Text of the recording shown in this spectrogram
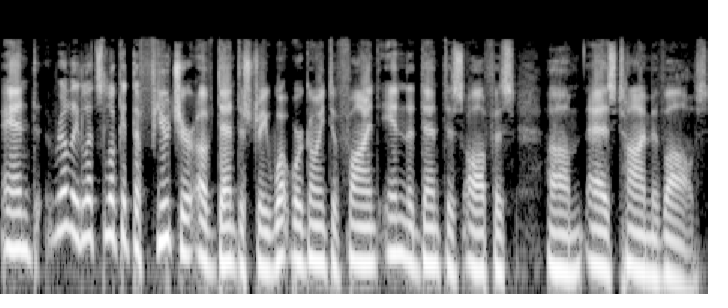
And really, let's look at the future of dentistry, what we're going to find in the dentist's office um, as time evolves.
